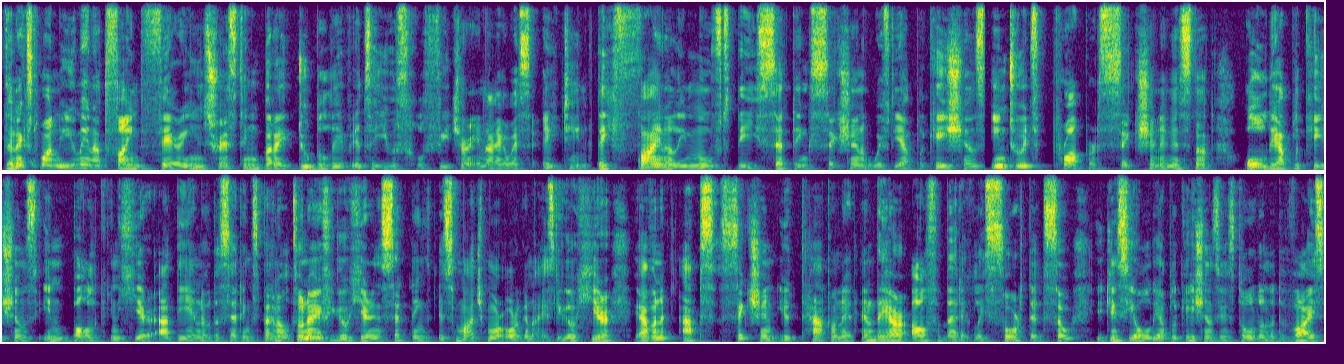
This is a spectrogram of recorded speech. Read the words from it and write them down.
the next one you may not find very interesting, but I do believe it's a useful feature in iOS 18. They finally moved the settings section with the applications into its proper section, and it's not all the applications in bulk in here at the end of the settings panel. So now if you go here in settings, it's much more organized. You go here, you have an apps section, you tap on it and they are alphabetically sorted. So you can see all the applications installed on the device.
